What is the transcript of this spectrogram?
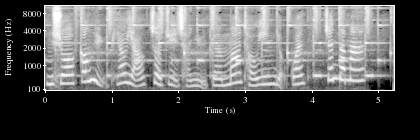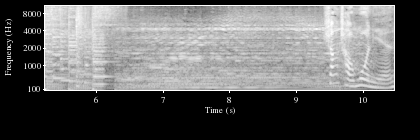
听说“风雨飘摇”这句成语跟猫头鹰有关，真的吗？商朝末年，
